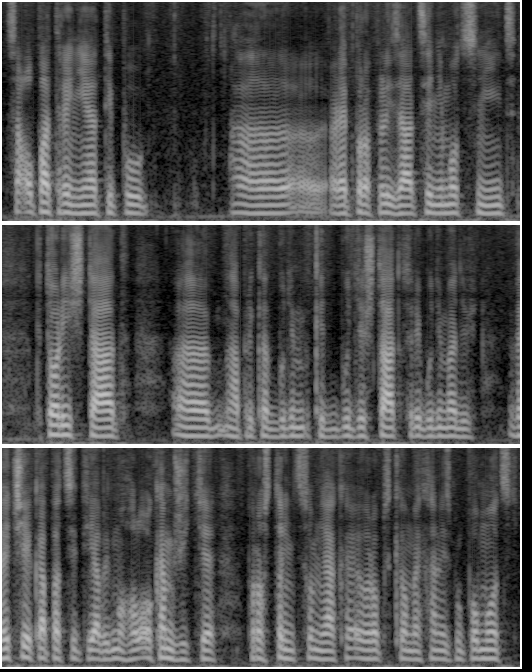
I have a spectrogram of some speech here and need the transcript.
sa opatrenia typu reprofilizácie nemocníc, ktorý štát Ehm, napríklad bude, keď bude štát, ktorý bude mať väčšie kapacity, aby mohol okamžite prostredníctvom nejakého európskeho mechanizmu pomôcť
